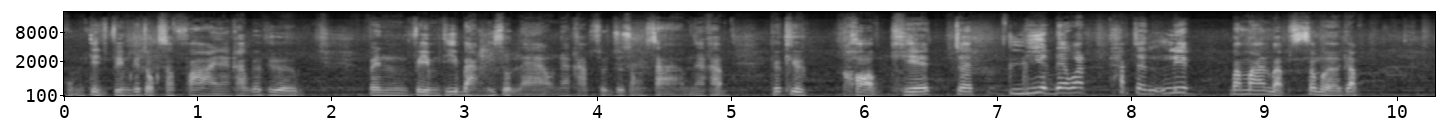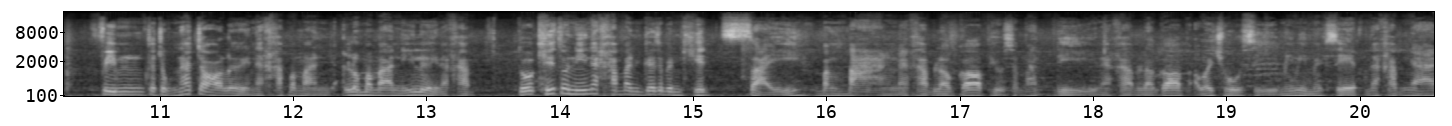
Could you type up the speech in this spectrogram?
ผมติดฟิล์มกระจกซัฟไฟนะครับก็คือ เป็นฟิล์มที่บางที่สุดแล้วนะครับ 0.23 นะครับ ก็คือขอบเคสจะเรียกได้ว่าถ้าจะเรียกประมาณแบบเสมอกับฟิล์มกระจกหน้าจอเลยนะครับ ประมาณอารมณ์ประมาณนี้เลยนะครับ ตัวเคสตัวนี้นะครับมันก็จะเป็นเคสใสบางๆนะครับ แล้วก็ผิวสัมผัสดีนะครับ แล้วก็เอาไว้โชว์สีไม่มีแม็กเซฟนะครับ งาน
